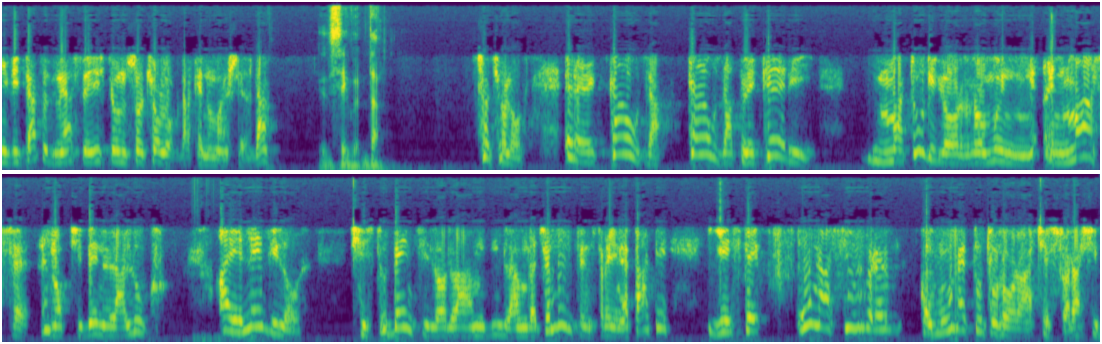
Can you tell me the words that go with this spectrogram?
invitatul dumneavoastră este un sociolog, dacă nu mă înșel, da? Sigur, da. Sociolog. E, cauza, cauza plecării maturilor români în masă în Occident la lucru, a elevilor și studenților la, la învățământ în străinătate este una singură comună tuturor acestora și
